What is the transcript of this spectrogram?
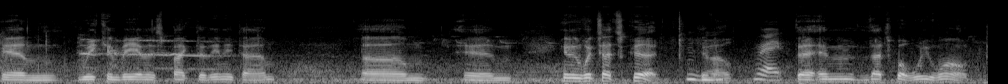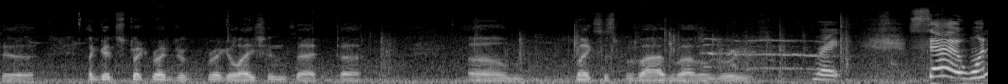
and we can be inspected anytime, um, and in which that's good, mm-hmm. you know. Right. That, and that's what we want. Uh, a good strict reg- regulations that uh, um, makes us provide by those rules. Right. So, one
